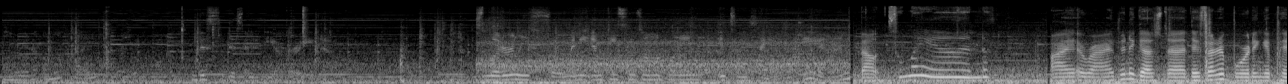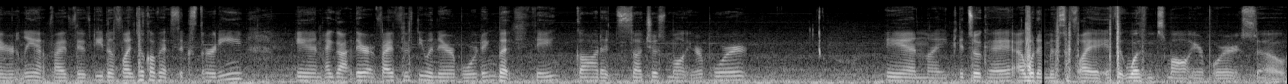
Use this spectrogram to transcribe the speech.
Flight. Oh, this is empty already. Literally so many empty seats on the plane. It's insane. And about to land. I arrived in Augusta. They started boarding apparently at 5:50. The flight took off at 6:30, and I got there at 5:50 when they were boarding. But thank God it's such a small airport, and like it's okay. I would have missed the flight if it wasn't small airport. So.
